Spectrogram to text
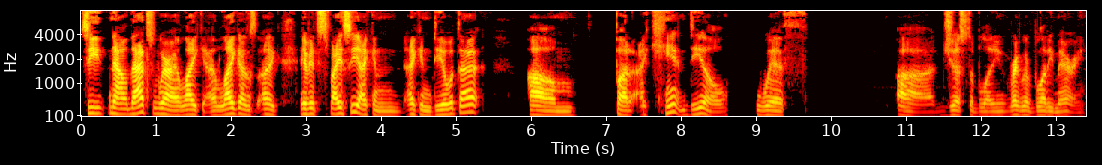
See, now that's where I like it. I like us like if it's spicy, I can I can deal with that. Um, but I can't deal with uh just a bloody regular Bloody Mary.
